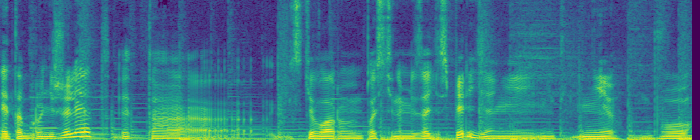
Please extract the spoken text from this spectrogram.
Это бронежилет, это с кевларовыми пластинами сзади спереди, они не, не в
